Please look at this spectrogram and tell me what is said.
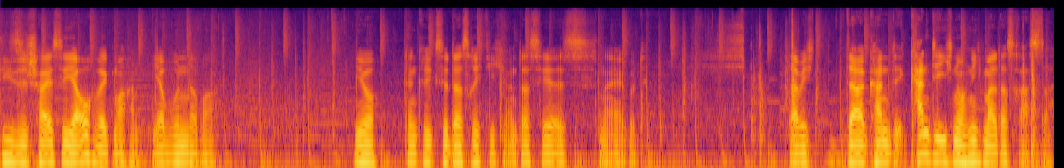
diese Scheiße hier auch wegmachen. Ja, wunderbar. Jo, dann kriegst du das richtig. Und das hier ist, naja, gut. Da ich, da kannte, kannte ich noch nicht mal das Raster.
